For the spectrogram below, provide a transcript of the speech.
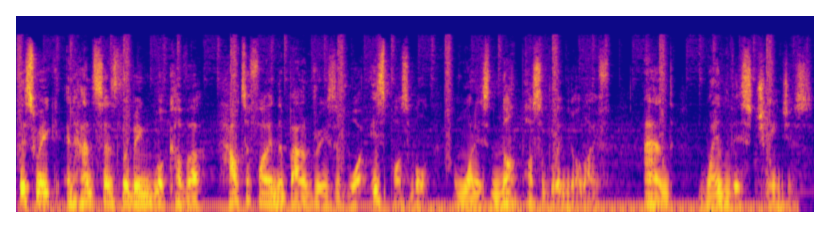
This week, Enhanced Sense Living will cover how to find the boundaries of what is possible and what is not possible in your life, and when this changes.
